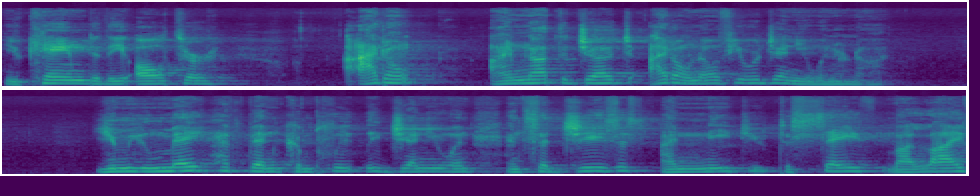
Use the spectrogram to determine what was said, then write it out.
You came to the altar. I don't, I'm not the judge. I don't know if you were genuine or not. You, may have been completely genuine and said, Jesus, I need you to save my life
